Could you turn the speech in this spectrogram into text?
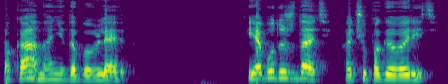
пока она не добавляет. «Я буду ждать, хочу поговорить».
